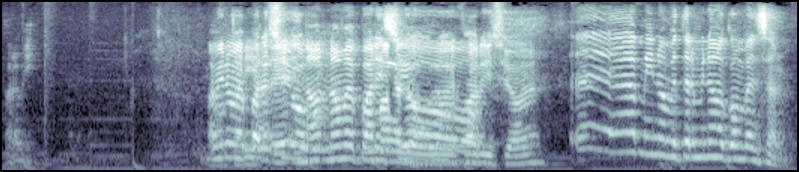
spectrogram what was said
para mí. A mí no me pareció. no, no me pareció. a mí no me terminó de convencer.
